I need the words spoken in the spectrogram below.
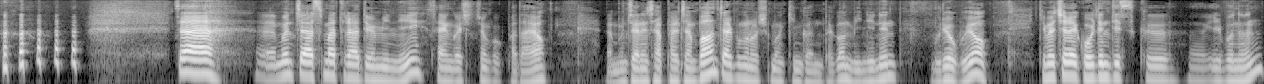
자, 문자 스마트 라디오 미니 사연과 신청곡 받아요. 문자는 48,000번, 짧은 건 50원, 긴 건 100원, 미니는 무료고요. 김현철의 골든디스크 1부는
